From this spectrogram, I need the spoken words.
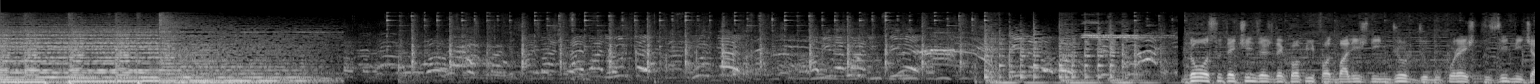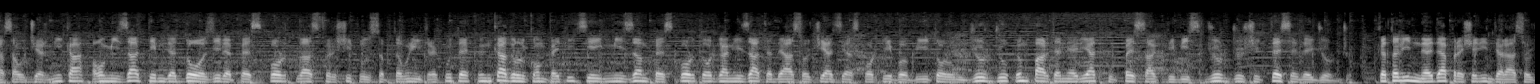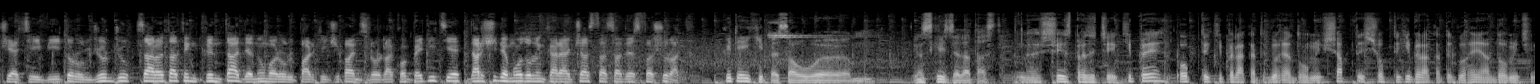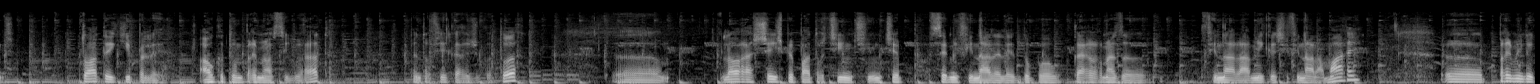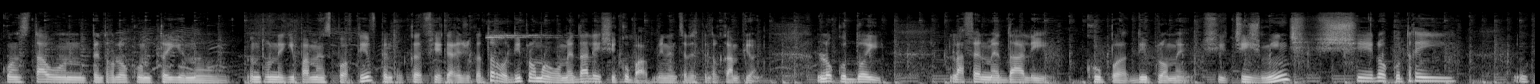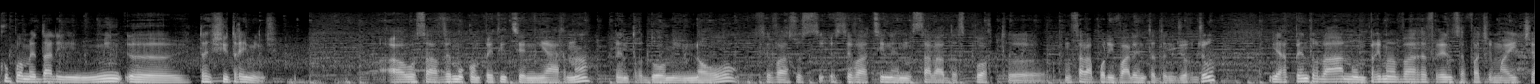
Thank you. 250 de copii fotbaliști din Giurgiu, București, Zilnicea sau Cernica au mizat timp de două zile pe sport la sfârșitul săptămânii trecute în cadrul competiției Mizăm pe sport organizată de Asociația Sportivă Viitorul Giurgiu în parteneriat cu PES Activist Giurgiu și TSD Giurgiu. Cătălin Nedea, președintele Asociației Viitorul Giurgiu, s-a arătat încântat de numărul participanților la competiție, dar și de modul în care aceasta s-a desfășurat. Câte echipe s-au uh, înscris de data asta? 16 echipe, 8 echipe la categoria 2007 și 8 echipe la categoria 2005. Toate echipele au câte un premiu asigurat pentru fiecare jucător. Uh, la ora 16.45 încep semifinalele, după care urmează finala mică și finala mare. Uh, premiile constau în, pentru locul întâi în, într-un echipament sportiv pentru că fiecare jucător, o diplomă, o medalie și cupa, bineînțeles, pentru campioni. Locul 2, la fel medalii, cupă, diplome și 5 mingi și locul 3, cupă, medalii min, uh, și 3 mingi. O să avem o competiție în iarnă pentru 2009, se va, se va ține în sala de sport, uh, în sala polivalentă din Giurgiu, iar pentru la anul în primăvară vrem să facem aici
